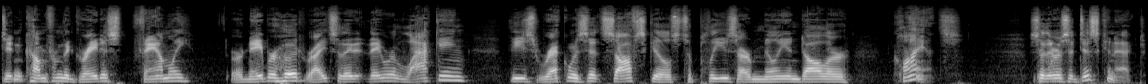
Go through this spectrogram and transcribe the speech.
didn't come from the greatest family or neighborhood right? So they, they were lacking these requisite soft skills to please our million dollar clients. So there was a disconnect.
